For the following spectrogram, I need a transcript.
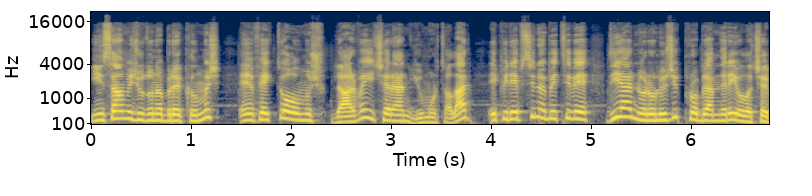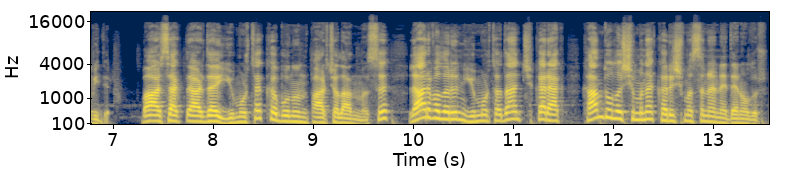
İnsan vücuduna bırakılmış, enfekte olmuş larva içeren yumurtalar epilepsi nöbeti ve diğer nörolojik problemlere yol açabilir. Bağırsaklarda yumurta kabuğunun parçalanması, larvaların yumurtadan çıkarak kan dolaşımına karışmasına neden olur.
